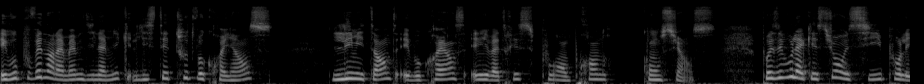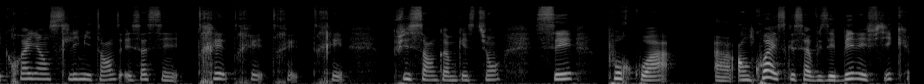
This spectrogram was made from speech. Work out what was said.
Et vous pouvez dans la même dynamique lister toutes vos croyances limitantes et vos croyances élévatrices pour en prendre conscience. Posez-vous la question aussi pour les croyances limitantes, et ça c'est très très très très puissant comme question, c'est pourquoi, euh, en quoi est-ce que ça vous est bénéfique,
